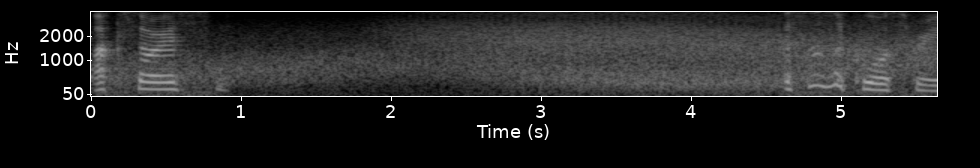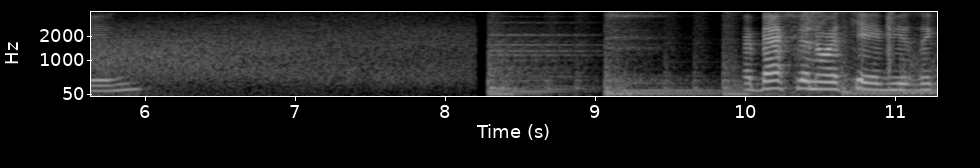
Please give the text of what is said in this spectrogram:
Luxor This is a cool screen. Alright, back to the North Cave music.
